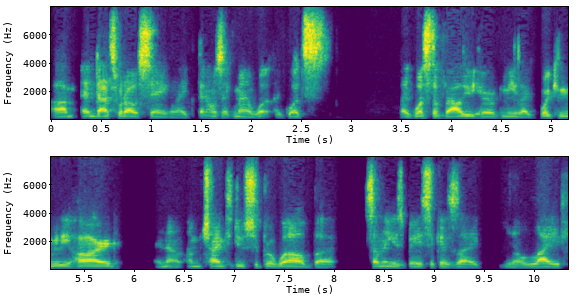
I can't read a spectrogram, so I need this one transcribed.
Um, and that's what I was saying. Like then I was like, man, what like what's like what's the value here of me like working really hard and I'm trying to do super well, but something as basic as like you know life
